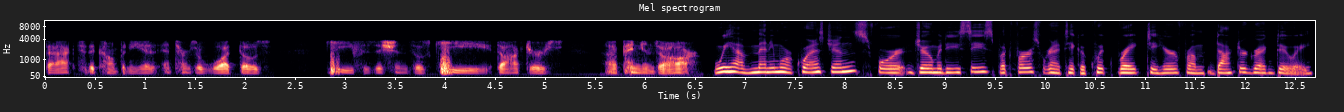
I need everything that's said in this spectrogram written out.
back to the company in terms of what those key physicians, those key doctors' opinions are. We have many more questions for Joe Medicis, but first we're going to take a quick break to hear from Dr. Greg Dewey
